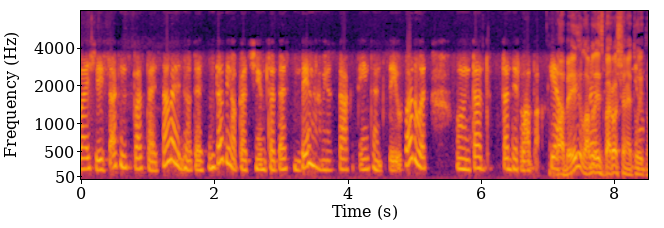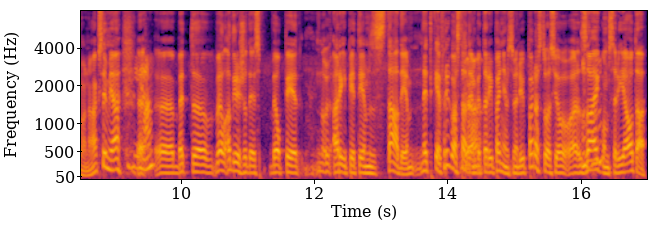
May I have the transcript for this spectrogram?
lai šīs saknes paspēja savaidoties, un tad jau pēc šīm desmit dienām jūs sākat intensīvi barot, un tad, tad ir labāk. Jā. Labi, labi līdz barošanai tūlīt nonāksim. Jā. Jā. Uh, bet uh, vēl atgriežoties vēl pie, nu, pie tiem stādiem, ne tikai frigo stādiem, jā. bet arī paņemsim arī parastos, jo uh, Zaigums arī jautā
